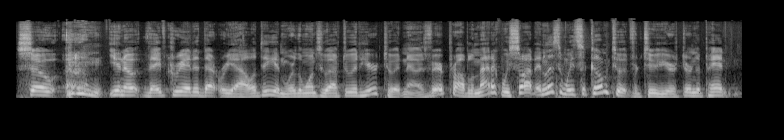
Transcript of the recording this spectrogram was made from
So, you know, they've created that reality, and we're the ones who have to adhere to it now. It's very problematic. We saw it, and listen, we succumbed to it for two years during the pan-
